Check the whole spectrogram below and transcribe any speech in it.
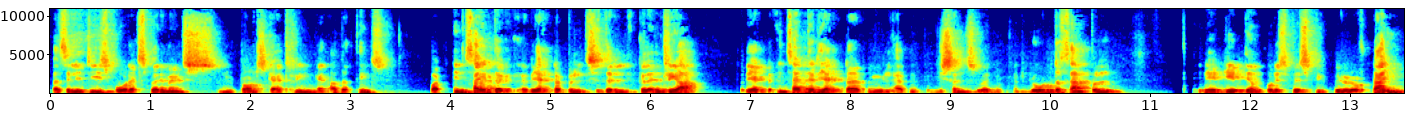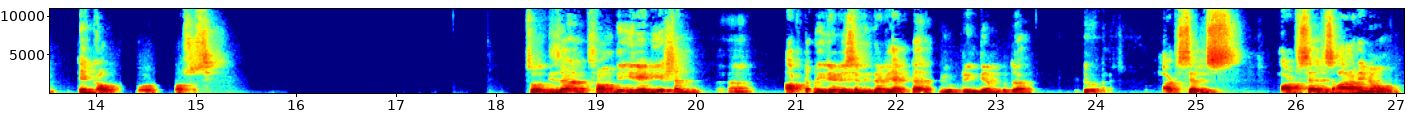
facilities for experiments, neutron scattering and other things. But inside the reactor, which is the calandria reactor, inside the reactor, you will have the positions where you can load the sample, radiate them for a specific period of time, take out for processing. So these are from the irradiation. Uh, after the irradiation in the reactor, you bring them to the to hot cells. Hot cells are, you know,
